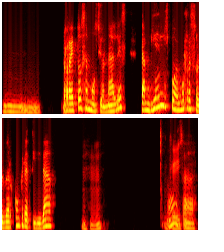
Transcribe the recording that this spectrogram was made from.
mm, retos emocionales también los podemos resolver con creatividad. ¿no? O sea,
